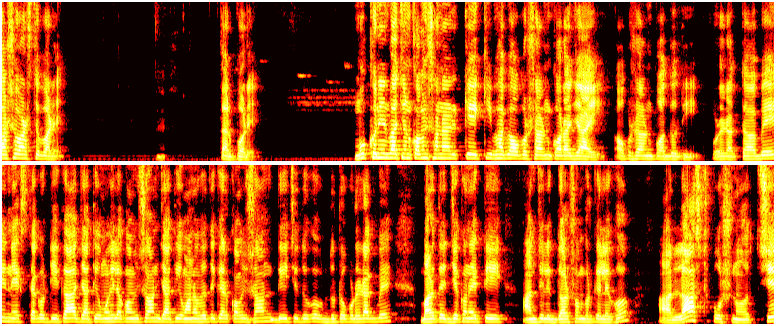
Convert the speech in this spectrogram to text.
দশেও আসতে পারে। তারপরে। মুখ্য নির্বাচন কমিশনারকে কীভাবে অপসারণ করা যায়? অপসারণ পদ্ধতি পড়ে রাখতে হবে। নেক্সট দেখো টিকা, জাতীয় মহিলা কমিশন, জাতীয় মানবাধিকার কমিশন, দিয়েছি দুটো দুটো পড়ে রাখবে। ভারতের যে কোনো একটি আঞ্চলিক দল সম্পর্কে লেখো। আর লাস্ট প্রশ্ন হচ্ছে,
